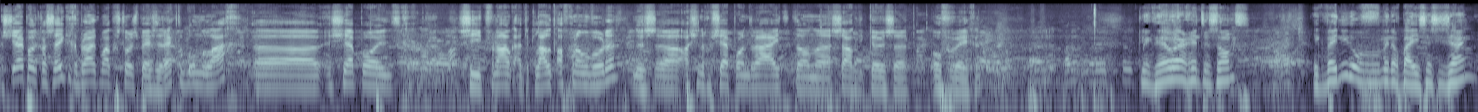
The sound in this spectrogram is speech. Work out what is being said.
SharePoint kan zeker gebruik maken van Storage Space Direct op de onderlaag. Uh, SharePoint zie ik voornamelijk uit de cloud afgenomen worden. Dus uh, als je nog op SharePoint draait, dan uh, zou ik die keuze overwegen. Klinkt heel erg interessant. Ik weet niet of we vanmiddag bij je sessie zijn,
